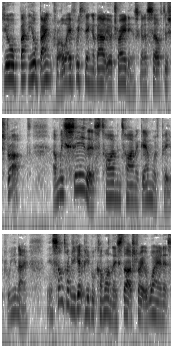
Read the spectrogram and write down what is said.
your ba- your bankroll everything about your trading is going to self-destruct. And we see this time and time again with people you know. Sometimes you get people come on they start straight away and it's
